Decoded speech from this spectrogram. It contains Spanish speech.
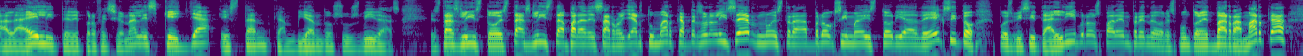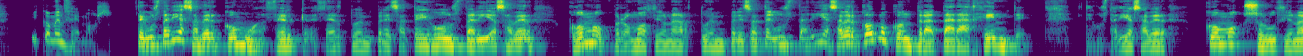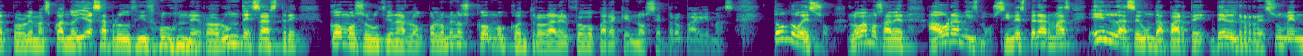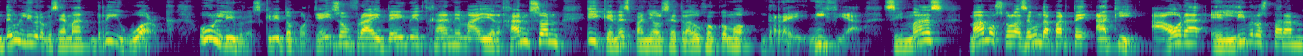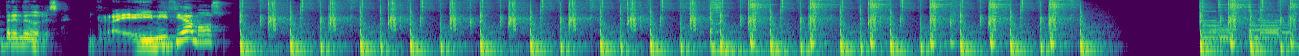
a la élite de profesionales que ya están cambiando sus vidas. ¿Estás listo? ¿Estás lista para desarrollar tu marca personal y ser nuestra próxima historia de éxito? Pues visita librosparaemprendedores.net barra marca y comencemos. ¿Te gustaría saber cómo hacer crecer tu empresa? ¿Te gustaría saber cómo promocionar tu empresa? ¿Te gustaría saber cómo contratar a gente? ¿Te gustaría saber cómo solucionar problemas cuando ya se ha producido un error, un desastre, cómo solucionarlo, por lo menos cómo controlar el fuego para que no se propague más. Todo eso lo vamos a ver ahora mismo, sin esperar más, en la segunda parte del resumen de un libro que se llama Rework, un libro escrito por Jason Fry, David Hannemeyer Hanson y que en español se tradujo como Reinicia. Sin más, vamos con la segunda parte aquí, ahora en Libros para Emprendedores. Reiniciamos.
